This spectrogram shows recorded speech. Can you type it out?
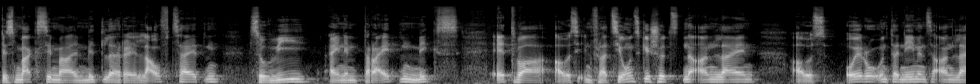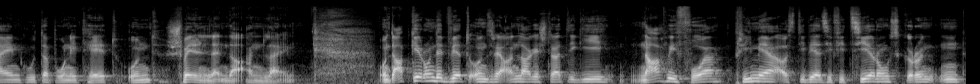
bis maximal mittlere Laufzeiten sowie einen breiten Mix etwa aus inflationsgeschützten Anleihen, aus Euro-Unternehmensanleihen guter Bonität und Schwellenländeranleihen. Und abgerundet wird unsere Anlagestrategie nach wie vor primär aus Diversifizierungsgründen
